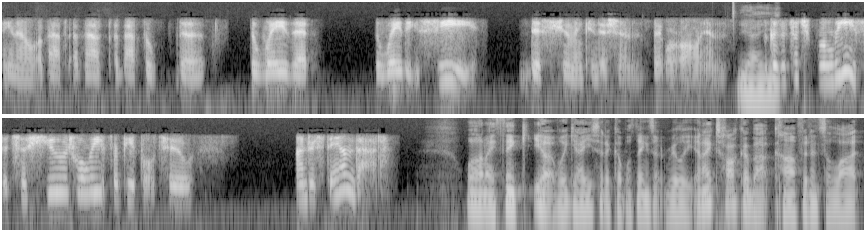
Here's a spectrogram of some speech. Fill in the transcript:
you know about about about the the the way that the way that you see this human condition that we're all in. Yeah, you, Because it's such relief. It's a huge relief for people to understand that. Well, and I think yeah, well, yeah, you said a couple things that really, and I talk about confidence a lot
